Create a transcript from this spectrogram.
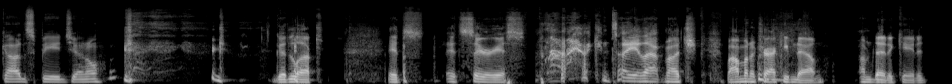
Godspeed, Gentle. Good luck. It's it's serious. I can tell you that much. I'm gonna track him down. I'm dedicated.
